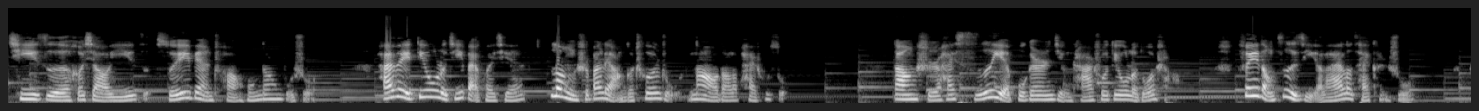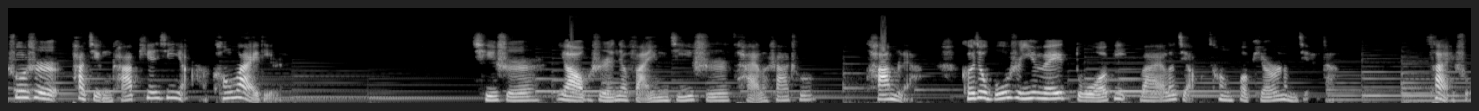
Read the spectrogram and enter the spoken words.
妻子和小姨子随便闯红灯不说，还为丢了几百块钱，愣是把两个车主闹到了派出所。当时还死也不跟人警察说丢了多少，非等自己来了才肯说，说是怕警察偏心眼儿坑外地人。其实要不是人家反应及时踩了刹车，他们俩可就不是因为躲避崴了脚蹭破皮儿那么简单。再说。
